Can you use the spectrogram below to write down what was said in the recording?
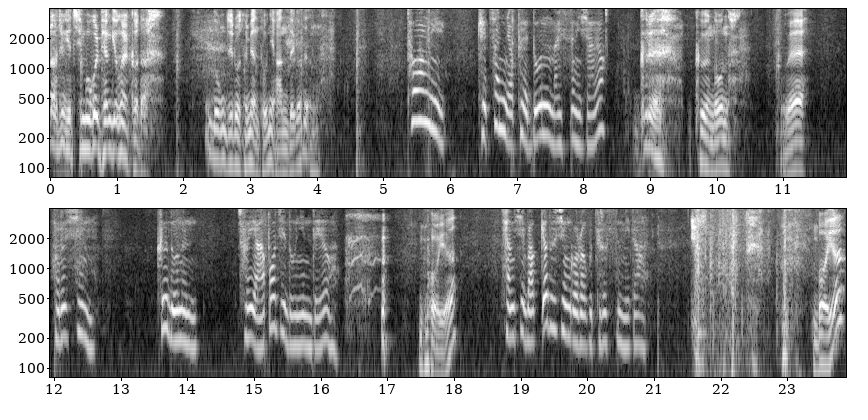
나중에 지목을 변경할 거다. 농지로 두면 돈이 안 되거든. 토왕리 개천 옆에 논 말씀이셔요? 그래, 그 논. 왜? 어르신, 그 논은 저희 아버지 논인데요. 뭐야? 잠시 맡겨두신 거라고 들었습니다. 뭐야?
